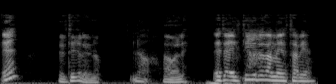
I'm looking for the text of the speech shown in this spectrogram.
¿Eh? El tigre no. No. Ah, vale. Este- El tigre también está bien.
